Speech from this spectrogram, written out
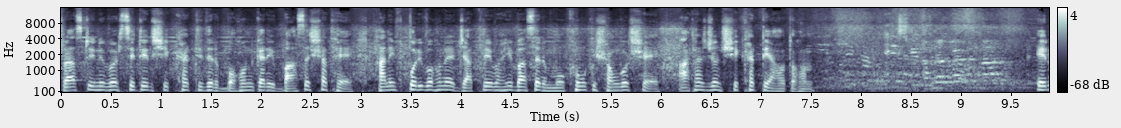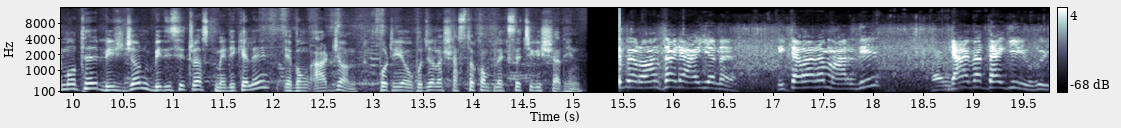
ট্রাস্ট ইউনিভার্সিটির শিক্ষার্থীদের বহনকারী বাসের সাথে হানিফ পরিবহনের যাত্রীবাহী বাসের মুখোমুখি সংঘর্ষে আঠাশ জন শিক্ষার্থী আহত হন। এর মধ্যে বিশ জন বিডিসি ট্রাস্ট মেডিকেলে এবং আটজন পটিয়া উপজেলা স্বাস্থ্য কমপ্লেক্সে চিকিৎসাধীন। না। মার দি ড্রাইভার হুই।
